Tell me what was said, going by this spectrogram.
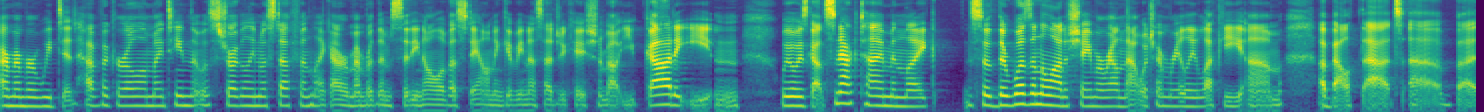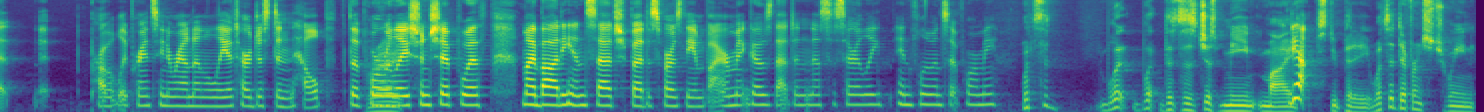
i remember we did have a girl on my team that was struggling with stuff and like i remember them sitting all of us down and giving us education about you gotta eat and we always got snack time and like so there wasn't a lot of shame around that which i'm really lucky um about that uh but probably prancing around in a leotard just didn't help the poor Right. relationship with my body and such but as far as the environment goes that didn't necessarily influence it for me What's the what what this is just me my Yeah. stupidity. What's the difference between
